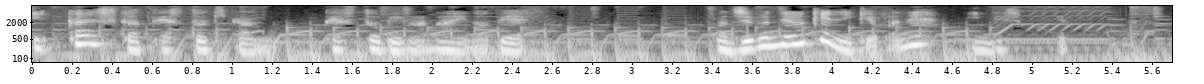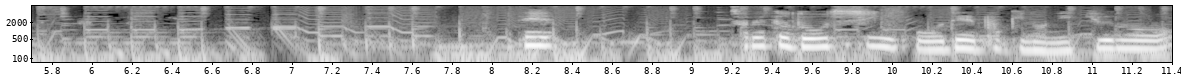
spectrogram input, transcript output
1回しかテスト期間、テスト日がないので、まあ、自分で受けに行けばね、いいんでしょうけど。で、それと同時進行で簿記の2級の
